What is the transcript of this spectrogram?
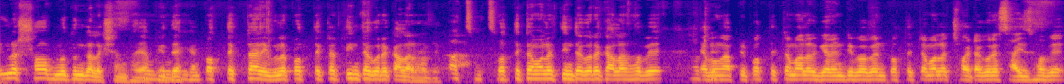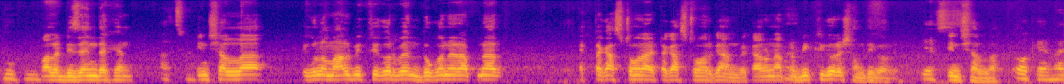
এগুলো সব নতুন কালেকশন ভাই আপনি দেখেন প্রত্যেকটার এগুলো প্রত্যেকটার তিনটা করে কালার হবে। আচ্ছা আচ্ছা। প্রত্যেকটা মালের তিনটা করে কালার হবে এবং আপনি প্রত্যেকটা মালের গ্যারান্টি পাবেন প্রত্যেকটা মালের ছয়টা করে সাইজ হবে মালের ডিজাইন দেখেন। আচ্ছা। ইনশাল্লাহ এগুলো মাল বিক্রি করবেন দোকানের আপনার একটা কাস্টমার আর একটা কাস্টমারকে আনবে কারণ আপনি বিক্রি করে শান্তি পাবে ইয়েস ইনশাল্লাহ ওকে ভাই।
